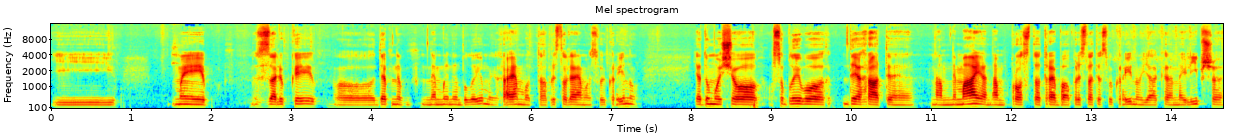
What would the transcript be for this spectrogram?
і ми залюбки, де б не, ми не були, ми граємо та представляємо свою країну. Я думаю, що особливо де грати нам немає. Нам просто треба представляти свою країну як найліпше,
